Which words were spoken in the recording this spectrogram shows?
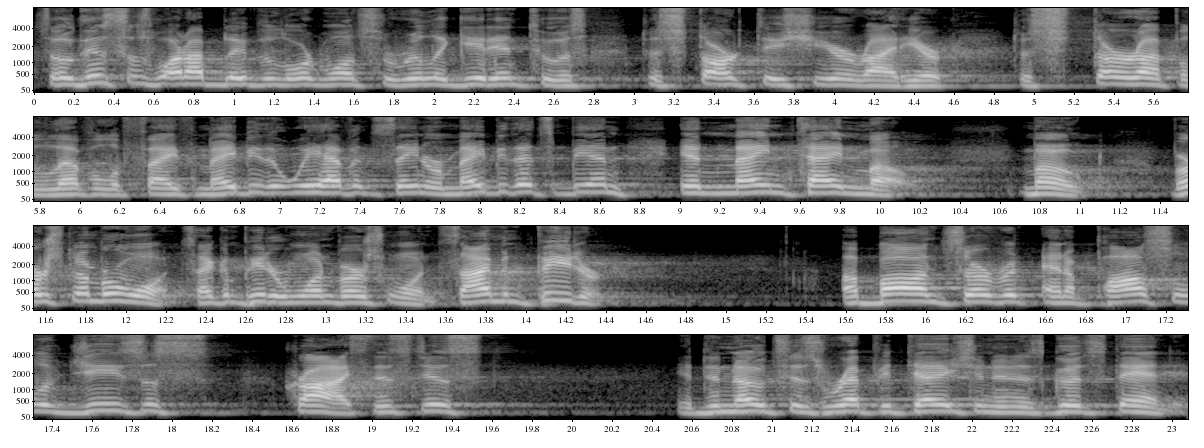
So this is what I believe the Lord wants to really get into us to start this year right here, to stir up a level of faith, maybe that we haven't seen, or maybe that's been in maintain mode mode. Verse number one, 2 Peter 1, verse 1. Simon Peter, a bondservant and apostle of Jesus Christ. This just it denotes his reputation and his good standing.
